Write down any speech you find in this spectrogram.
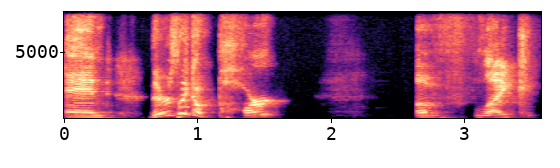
And there's like a part of like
